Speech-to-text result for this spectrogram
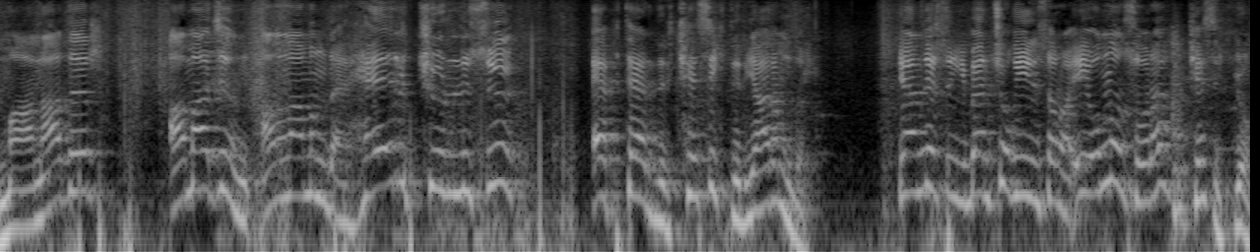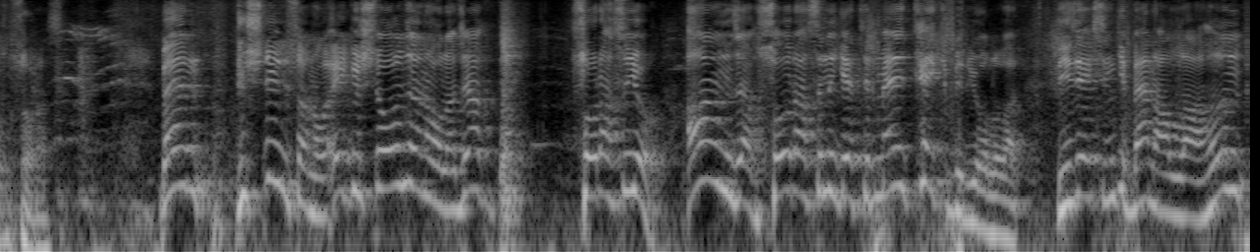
Manadır. Amacın anlamında her türlüsü epterdir, kesiktir, yarımdır. Yani dersin ki ben çok iyi insan olayım. E ondan sonra kesik yok sonrası. Ben güçlü insan ol. E güçlü olunca ne olacak? Sonrası yok. Ancak sonrasını getirmenin tek bir yolu var. Diyeceksin ki ben Allah'ın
